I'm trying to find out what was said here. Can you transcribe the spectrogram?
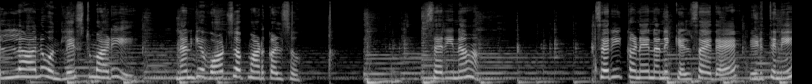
ಎಲ್ಲಾನು ಒಂದ್ ಲಿಸ್ಟ್ ಮಾಡಿ ನನಗೆ ವಾಟ್ಸಪ್ ಮಾಡ್ ಕಳ್ಸು. ಸರಿನಾ? ಸರಿ ಕಣೆ, ನನಗೆ ಕೆಲ್ಸ ಇದೆ. ಇಡ್ತೀನಿ.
